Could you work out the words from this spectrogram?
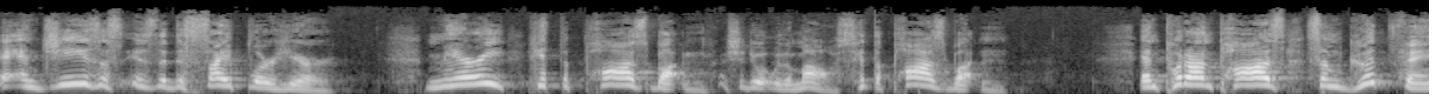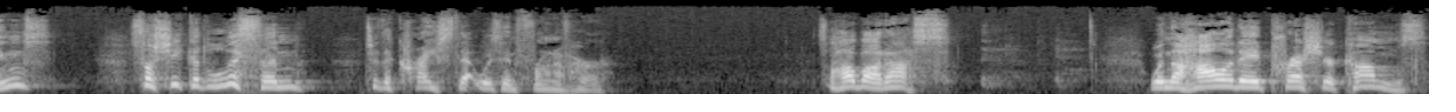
and Jesus is the discipler here. Mary hit the pause button. I should do it with a mouse. Hit the pause button and put on pause some good things so she could listen to the Christ that was in front of her. So, how about us? When the holiday pressure comes,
